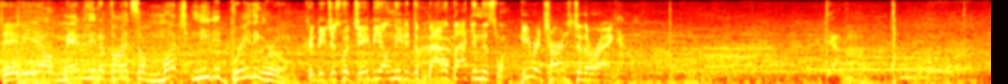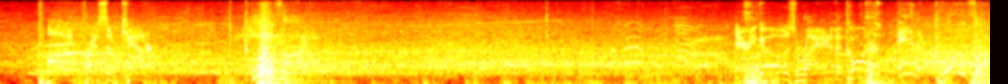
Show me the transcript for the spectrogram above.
JBL managing to find some much-needed breathing room. Could be just what JBL needed to battle back in this one. He returns to the ring. Oh, impressive counter. Clothesline. There he goes, right into the corner. And a clothesline.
